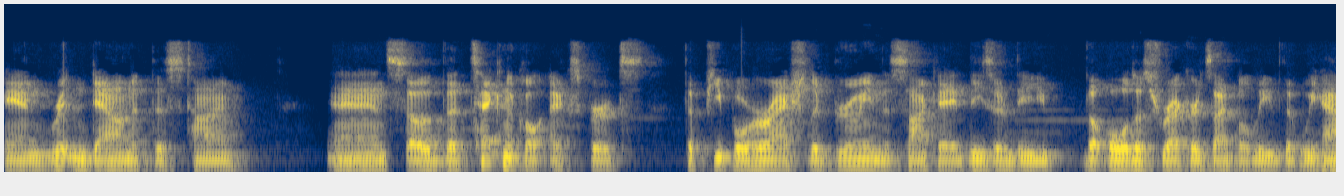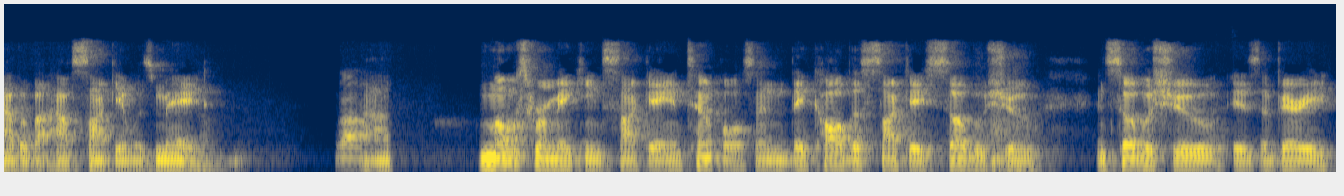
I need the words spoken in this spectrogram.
and written down at this time. And so the technical experts, the people who are actually brewing the sake, these are the, the oldest records, I believe, that we have about how sake was made. Wow. Uh, monks were making sake in temples, and they called this sake sobushu. And sobushu is a very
